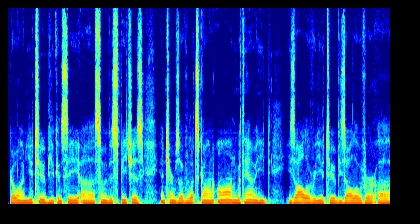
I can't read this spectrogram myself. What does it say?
Go on YouTube. You can see uh, some of his speeches in terms of what's gone on with him. He he's all over YouTube. He's all over uh,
